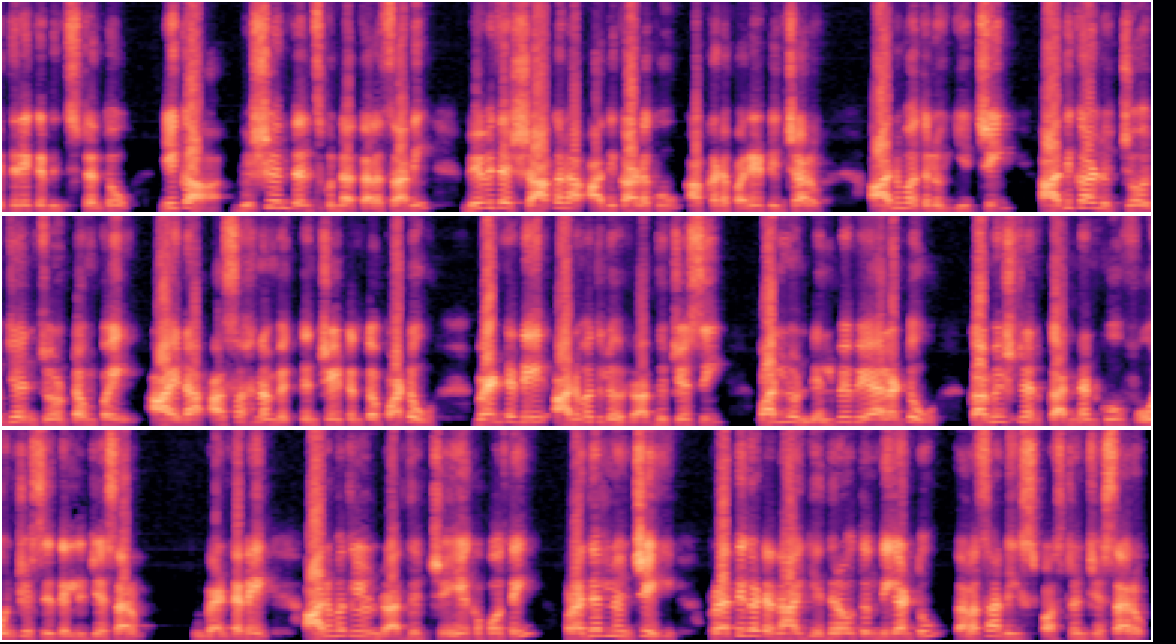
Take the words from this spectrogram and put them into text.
వ్యతిరేకించడంతో ఇక విషయం తెలుసుకున్న తలసాని వివిధ శాఖల అధికారులకు అక్కడ పర్యటించారు. అనుమతులు ఇచ్చి అధికారులు చోద్యం చూడటంపై ఆయన అసహనం వ్యక్తం చేయడంతో పాటు వెంటనే అనుమతులు రద్దు చేసి పనులు నిలిపివేయాలంటూ కమిషనర్ కర్ణన్కు ఫోన్ చేసి తెలియజేశారు. వెంటనే అనుమతులను రద్దు చేయకపోతే ప్రజల నుంచి ప్రతిఘటన ఎదురవుతుంది అంటూ తలసాని స్పష్టం చేశారు.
